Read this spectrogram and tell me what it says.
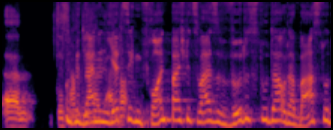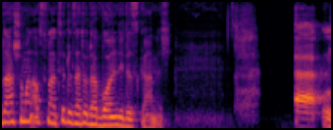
ähm, das Und mit deinem halt jetzigen Freund beispielsweise, würdest du da oder warst du da schon mal auf so einer Titelseite oder wollen die das gar nicht? Äh,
